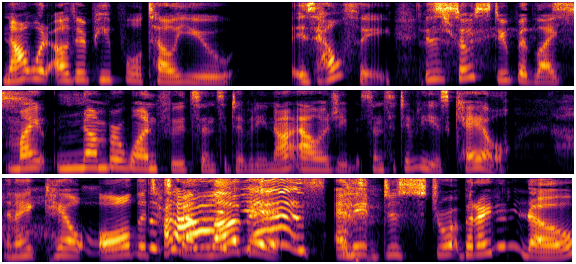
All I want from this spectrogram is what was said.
not what other people tell you is healthy. This is so stupid. Like, my number one food sensitivity, not allergy, but sensitivity is kale. And I eat kale all the, time. I love yes. it. And it destroys, but I didn't know.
